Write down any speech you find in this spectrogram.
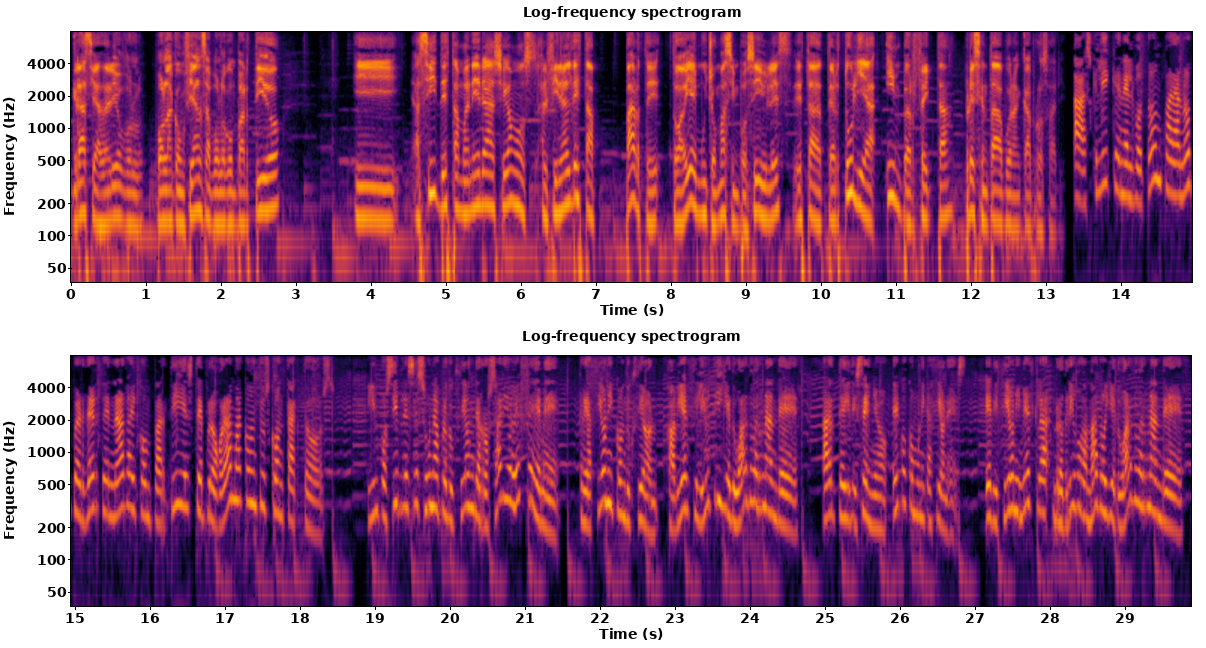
Gracias Darío por, por la confianza, por lo compartido. Y así, de esta manera, llegamos al final de esta parte. Todavía hay mucho más imposibles. Esta tertulia imperfecta presentada por ANCAP Rosario. haz clic en el botón para no perderte nada y compartí este programa con tus contactos. Imposibles es una producción de Rosario FM. Creación y conducción, Javier Filiuti y Eduardo Hernández. Arte y diseño, Ecocomunicaciones. Edición y mezcla, Rodrigo Amado y Eduardo Hernández.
